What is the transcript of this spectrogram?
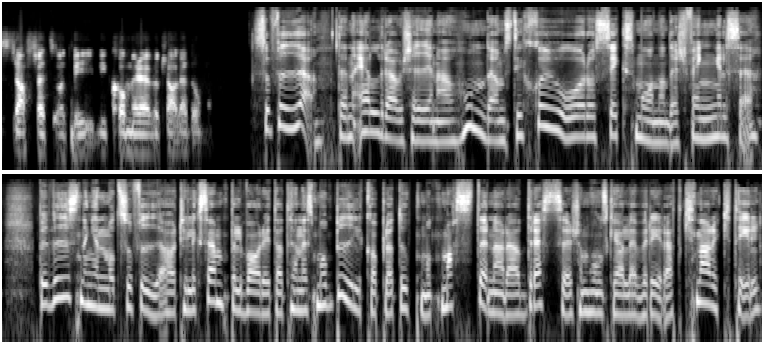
straffet och att vi, vi kommer överklaga domen. Sofia, den äldre av tjejerna, hon döms till sju år och sex månaders fängelse. Bevisningen mot Sofia har till exempel varit att hennes mobil kopplat upp mot master nära adresser som hon ska ha levererat knark till.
